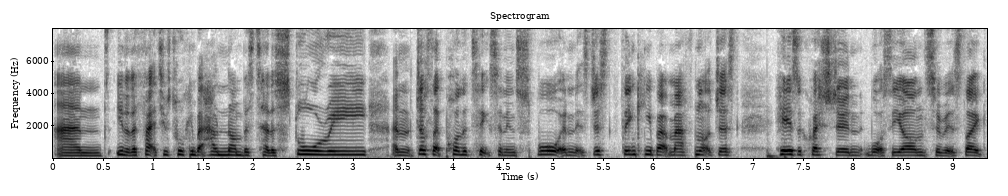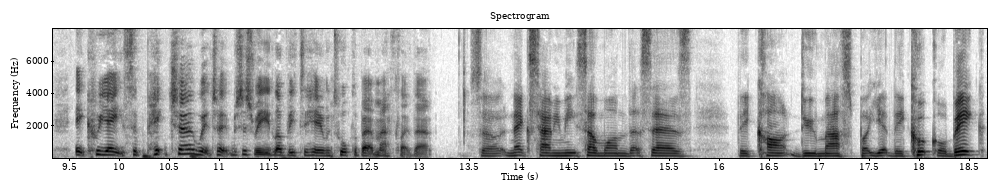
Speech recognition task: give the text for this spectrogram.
and you know the fact he was talking about how numbers tell a story and just like politics and in sport and it's just thinking about math not just here's a question what's the answer it's like it creates a picture which it was just really lovely to hear him talk about math like that So next time you meet someone that says they can't do maths but yet they cook or bake,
